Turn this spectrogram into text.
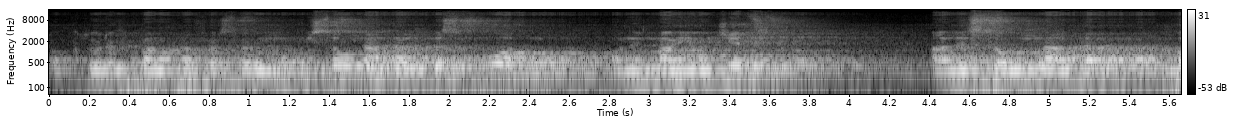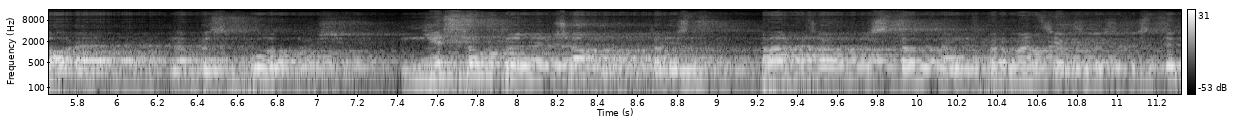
o których Pan Profesor mówi, są nadal bezpłodne. One mają dziecko, ale są nadal chore na bezpłodność. Nie są wyleczone. To jest bardzo istotna informacja. W związku z tym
